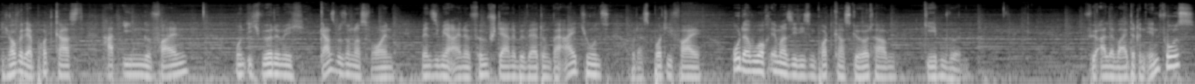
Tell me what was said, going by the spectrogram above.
Ich hoffe, der Podcast hat Ihnen gefallen und ich würde mich ganz besonders freuen, wenn Sie mir eine 5-Sterne-Bewertung bei iTunes oder Spotify oder wo auch immer Sie diesen Podcast gehört haben, geben würden. Für alle weiteren Infos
